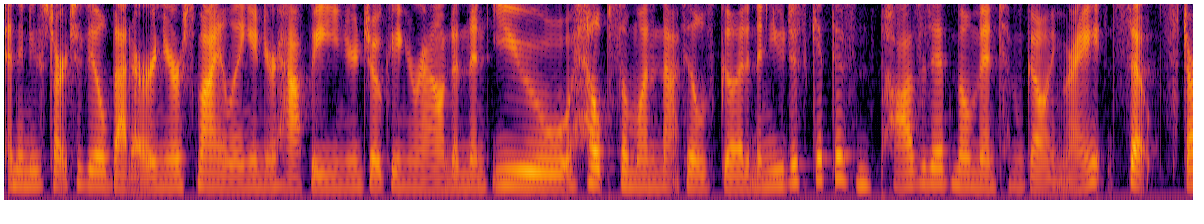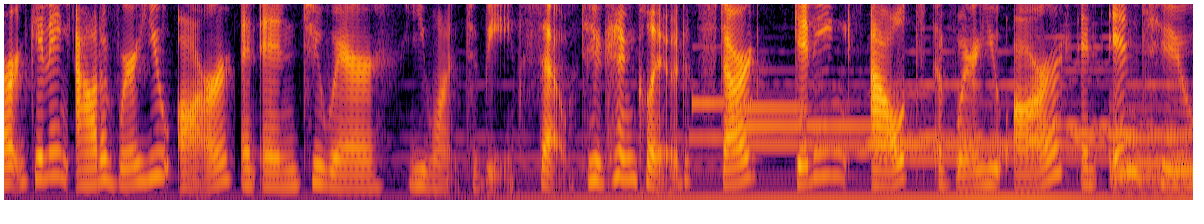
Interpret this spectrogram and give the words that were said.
And then you start to feel better and you're smiling and you're happy and you're joking around and then you help someone and that feels good. And then you just get this positive momentum going, right? So start getting out of where you are and into where you want to be. So to conclude, start getting out of where you are and into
